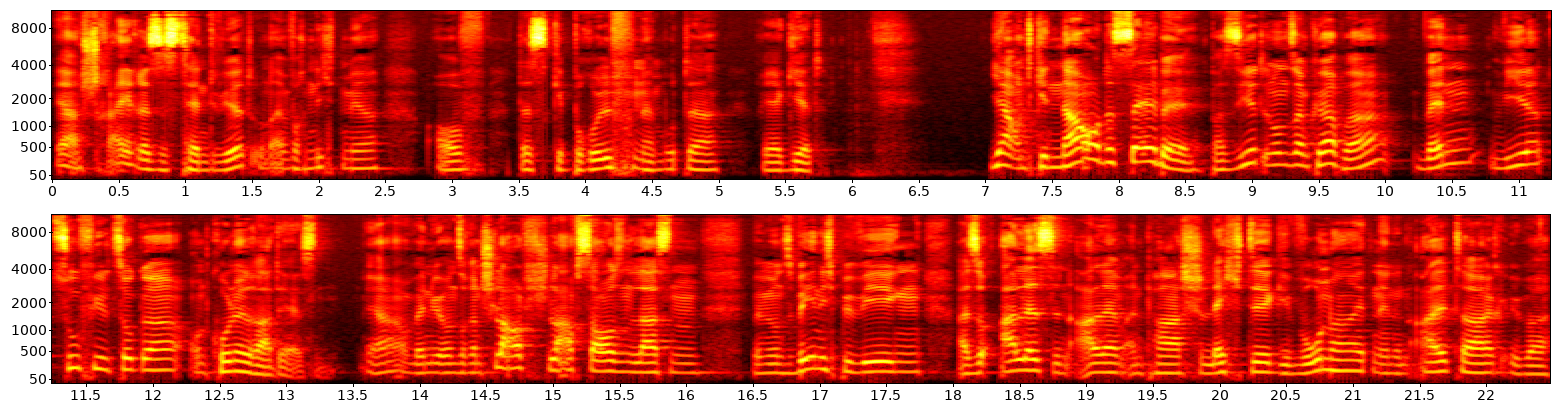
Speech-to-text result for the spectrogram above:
ja, schreiresistent wird und einfach nicht mehr auf das Gebrüll von der Mutter reagiert. Ja, und genau dasselbe passiert in unserem Körper, wenn wir zu viel Zucker und Kohlenhydrate essen. Ja, wenn wir unseren Schlaf, Schlaf sausen lassen, wenn wir uns wenig bewegen, also alles in allem ein paar schlechte Gewohnheiten in den Alltag über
